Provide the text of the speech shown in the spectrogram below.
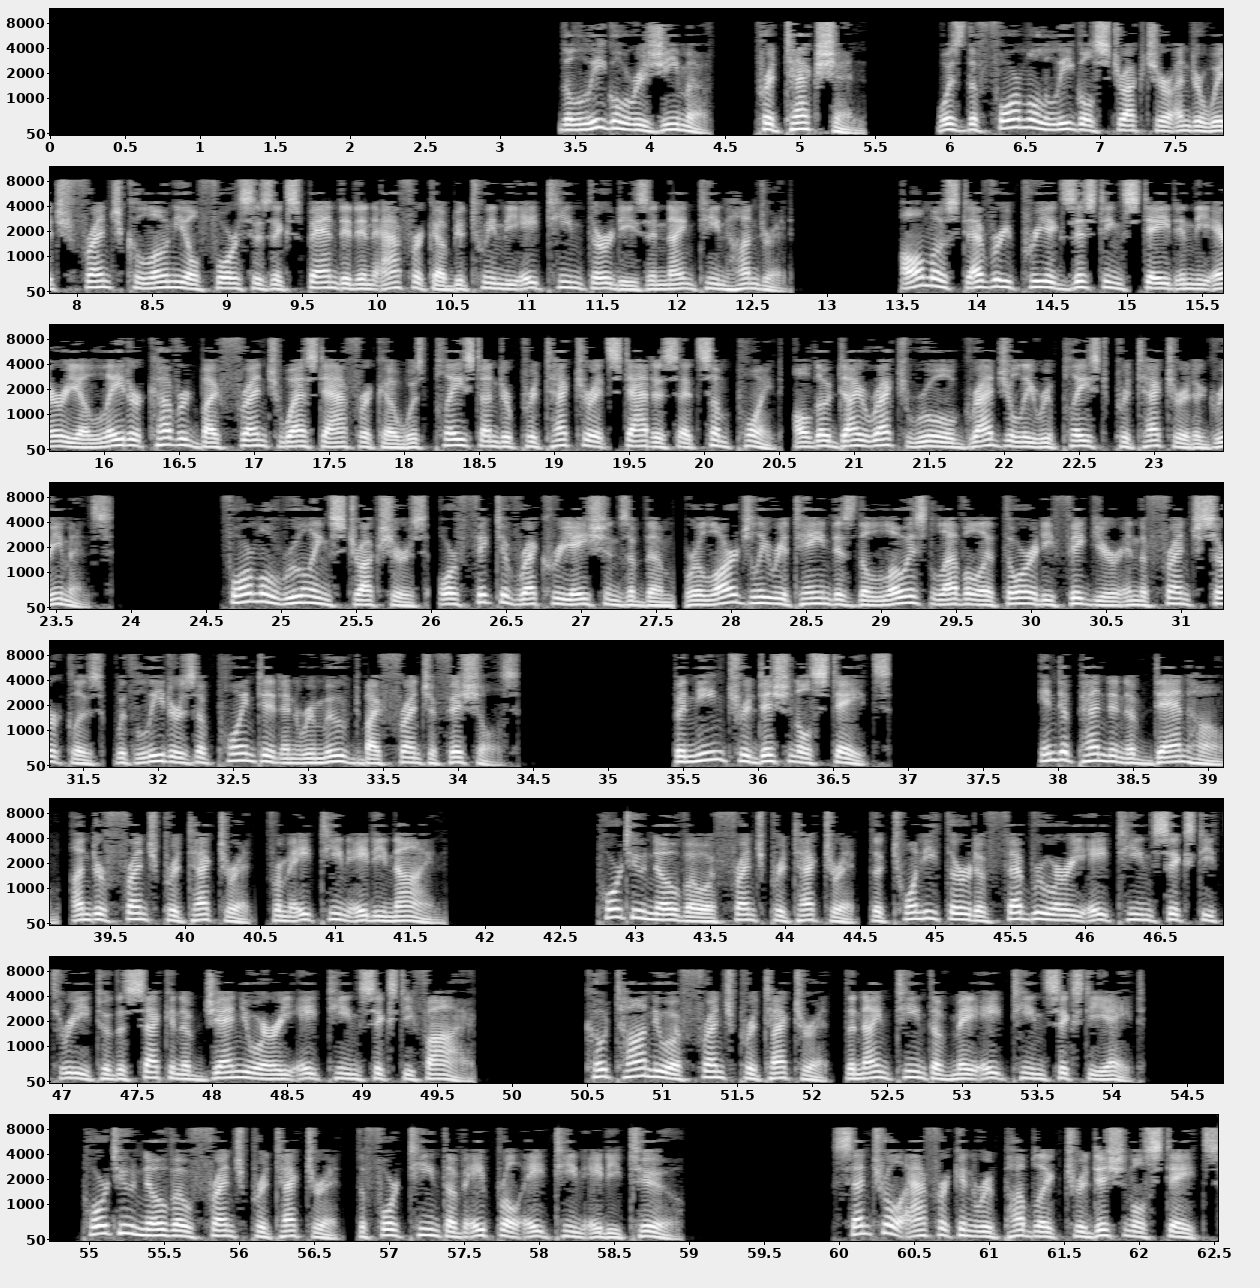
The legal regime of protection was the formal legal structure under which French colonial forces expanded in Africa between the 1830s and 1900. Almost every pre-existing state in the area later covered by French West Africa was placed under protectorate status at some point, although direct rule gradually replaced protectorate agreements. Formal ruling structures, or fictive recreations of them, were largely retained as the lowest level authority figure in the French circles, with leaders appointed and removed by French officials. Benin Traditional States Independent of Dahomey, under French Protectorate, from 1889 Porto Novo a French Protectorate, 23 February 1863 – to 2 January 1865. Cotonou a French Protectorate, 19 May 1868. Porto Novo French Protectorate, 14 April 1882. Central African Republic Traditional States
